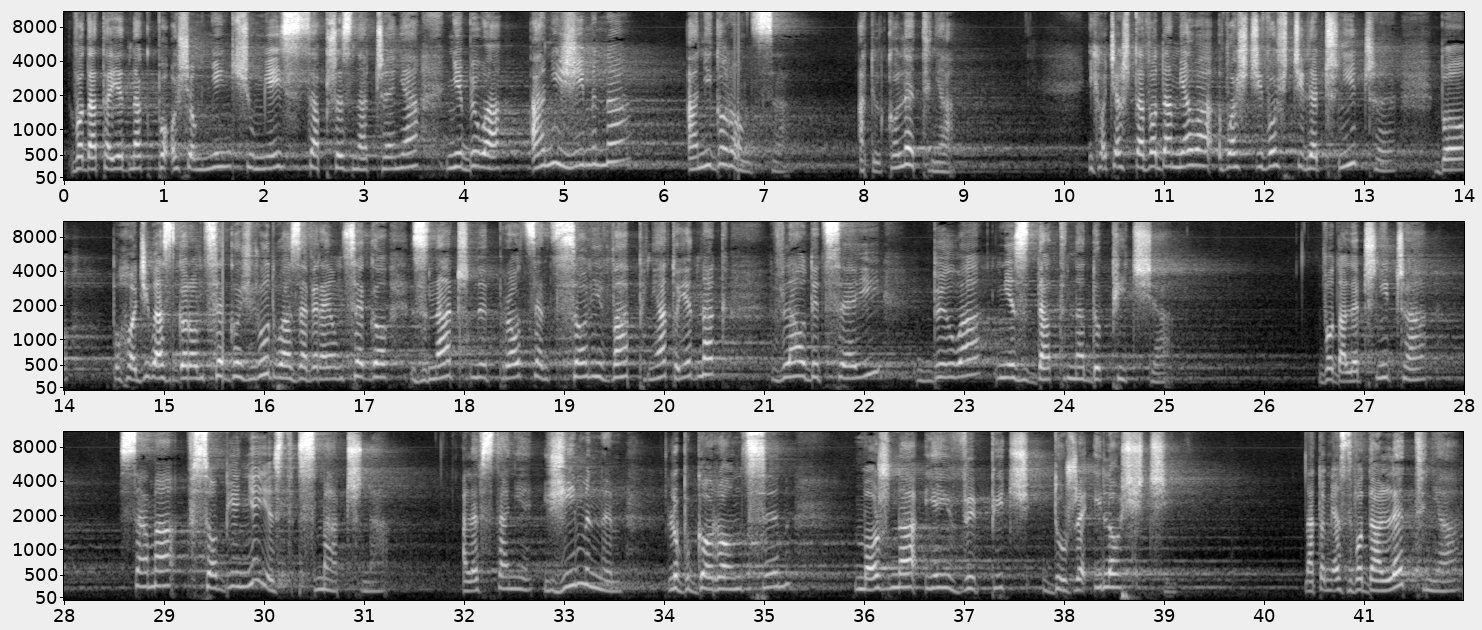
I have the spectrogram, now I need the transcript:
Woda ta jednak po osiągnięciu miejsca przeznaczenia nie była ani zimna, ani gorąca, a tylko letnia. I chociaż ta woda miała właściwości lecznicze, bo pochodziła z gorącego źródła zawierającego znaczny procent soli wapnia, to jednak w Laodycei była niezdatna do picia. Woda lecznicza sama w sobie nie jest smaczna, ale w stanie zimnym lub gorącym można jej wypić duże ilości. Natomiast woda letnia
